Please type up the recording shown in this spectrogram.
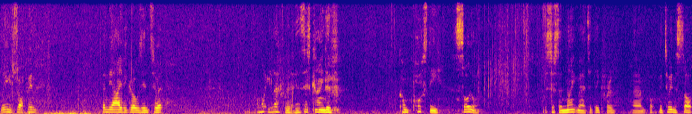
Leaves dropping, then the ivy grows into it. And what you're left with is this kind of composty soil. It's just a nightmare to dig through. Um, but between the,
